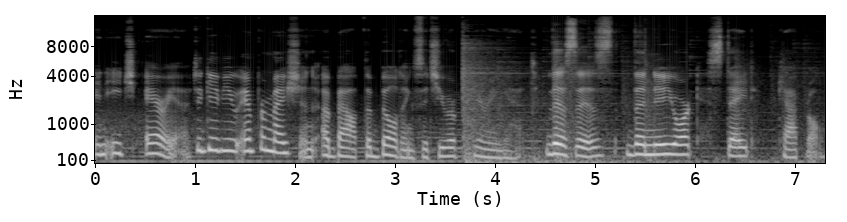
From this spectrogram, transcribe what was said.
in each area to give you information about the buildings that you are peering at. This is the New York State Capitol.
